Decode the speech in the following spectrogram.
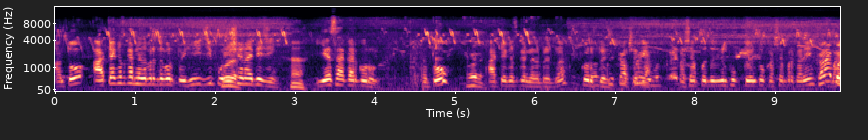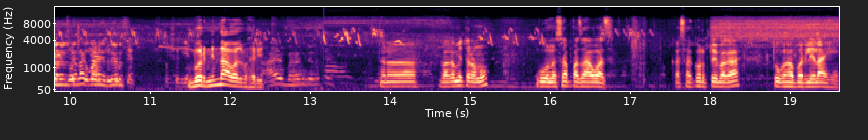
आणि तो अटॅकच करण्याचा प्रयत्न करतो ही जी पोझिशन आहे त्याची हां. यस आकार करून. तर तो. अटॅकच करण्याचा प्रयत्न करतोय. लक्षात घ्या. कशा पद्धतीने फुकतोय आणि तो कशा प्रकारे बाहेर झटकं मारतोय जर-. लक्षात घ्या. बरणींना आवाज बाहेर येतो. तर अं, बघा मित्रांनो गोनसापाचा आवाज कसा करतोय बघा. तो घाबरलेला आहे.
